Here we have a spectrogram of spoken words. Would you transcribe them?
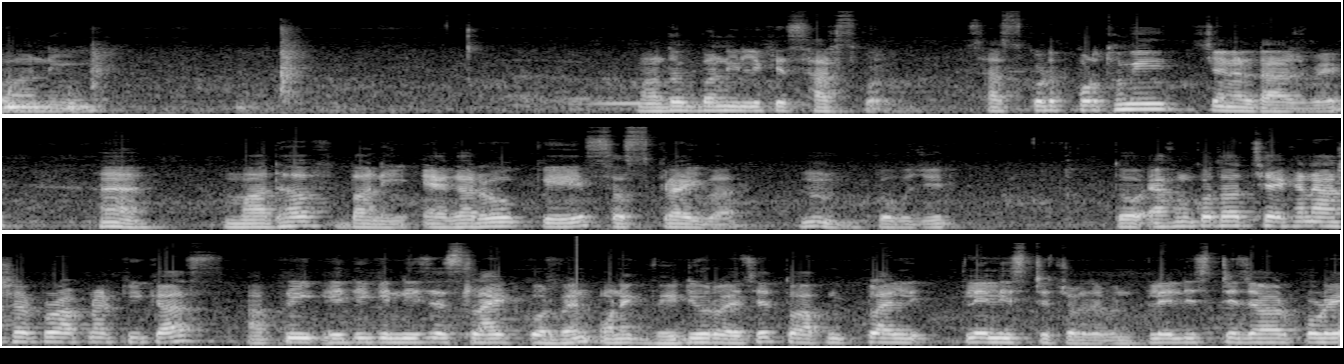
বাণী। মাধব বাণী লিখে সার্চ করো। সার্চ করে প্রথমেই চ্যানেলটা আসবে। হ্যাঁ মাধব বাণী, এগারো কে সাবস্ক্রাইবার হুম প্রভুজির তো এখন কথা হচ্ছে, এখানে আসার পর আপনার কি কাজ? আপনি এদিকে নিচে স্লাইড করবেন, অনেক ভিডিও রয়েছে, তো আপনি প্লে লিস্টে চলে যাবেন। প্লে লিস্টে যাওয়ার পরে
